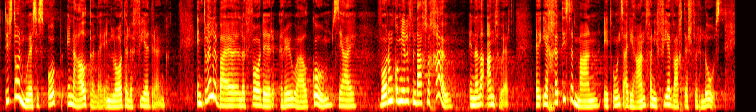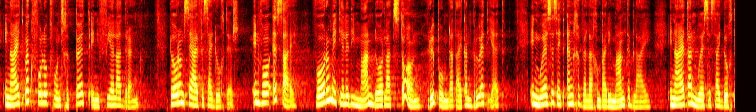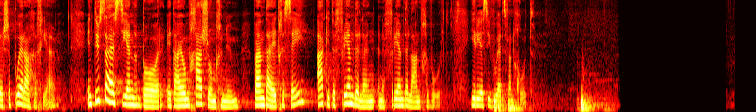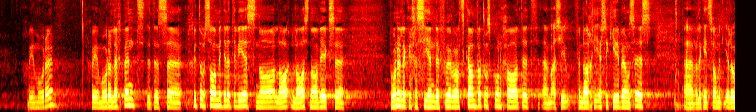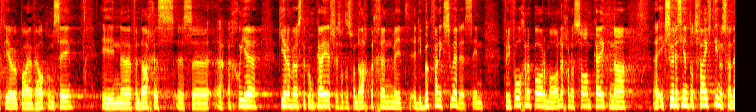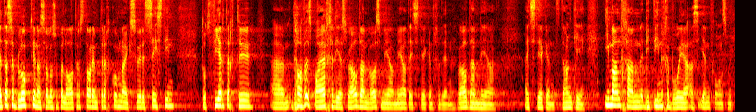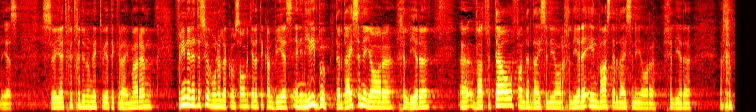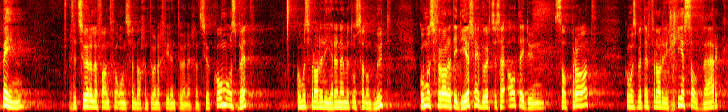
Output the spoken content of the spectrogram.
Toe staan Moses op en help hulle en laat hulle vee drink. En toe hulle by hulle vader Reuel kom, sê hy: "Waarom kom julle vandag so gou?" En hulle antwoord: 'n Egiptiese man het ons uit die hand van die veewagters verlos en hy het ook volop vir ons geput en die vee laat drink. Daarom sê hy vir sy dogters: "En waar is hy? Waarom het julle die man daar laat staan? Roep hom dat hy kan brood eet." En Moses het ingewillig om by die man te bly en hy het aan Moses sy dogter Sipora gegee. En toe sy 'n seun gebaar, het hy hom Gershom genoem, want hy het gesê ek het 'n vreemdeling in 'n vreemde land geword. Hierdie is die woord van God. Goeiemôre. Goeiemôre Ligpunt. Dit is uh goed om saam met julle te wees na la, laas naweek se wonderlike geseënde voorwaartskamp wat ons kon gehad het. Ehm um, as jy vandag die eerste keer by ons is, uh wil ek net saam met Elof vir jou ook baie welkom sê. En uh vandag is is 'n uh, 'n goeie keer om by ons te kom kuier soos wat ons vandag begin met uh, die boek van Eksodus en vir die volgende paar maande gaan ons saam kyk na Eksodus 1 tot 15. Ons gaan dit as 'n blok doen, dan sal ons op 'n later stadium terugkom na Eksodus 16 tot 40 toe. Ehm um, daar was baie gelees. Wel dan was Mia, Mia het uitstekend gedoen. Wel dan Mia. Uitstekend. Dankie. Iemand gaan die 10 gebooie as een vir ons moet lees. So jy het goed gedoen om net twee te kry. Maar ehm um, vriende, dit is so wonderlik om saam met julle te kan wees en in hierdie boek ter duisende jare gelede uh, wat vertel van der duisende jare gelede en was ter duisende jare gelede uh, gepen. Is dit so relevant vir ons vandag in 2024? En so kom ons bid. Kom ons vra dat die Here nou met ons sal ontmoet. Kom ons vra dat hy deur sy woord soos hy altyd doen sal praat. Kom ons bid en vra dat die Gees sal werk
